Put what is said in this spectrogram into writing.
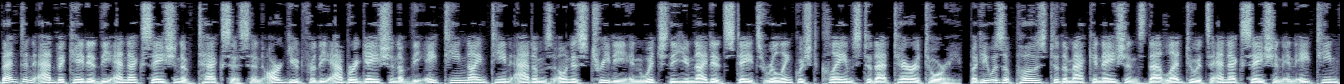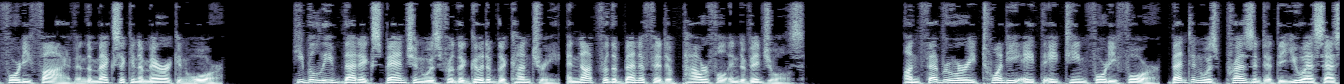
Benton advocated the annexation of Texas and argued for the abrogation of the 1819 Adams-Onis Treaty in which the United States relinquished claims to that territory, but he was opposed to the machinations that led to its annexation in 1845 and the Mexican–American War. He believed that expansion was for the good of the country, and not for the benefit of powerful individuals. On February 28, 1844, Benton was present at the USS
